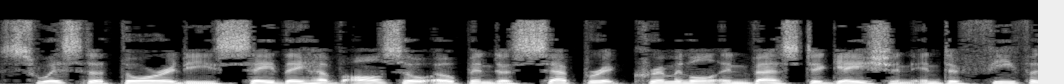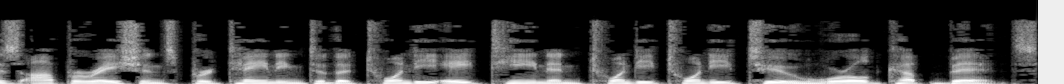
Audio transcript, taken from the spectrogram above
Swiss authorities say they have also opened a separate criminal investigation into FIFA's operations pertaining to the 2018 and 2022 World Cup bids.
